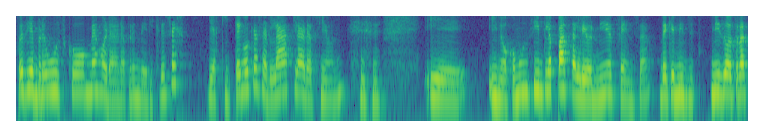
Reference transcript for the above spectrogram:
pues siempre busco mejorar, aprender y crecer. Y aquí tengo que hacer la aclaración y, y no como un simple pataleo en mi defensa, de que mis, mis, otras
